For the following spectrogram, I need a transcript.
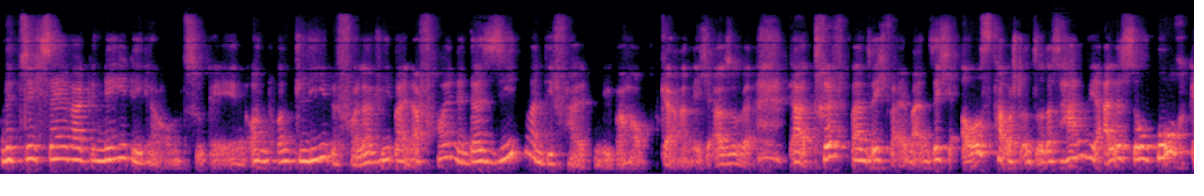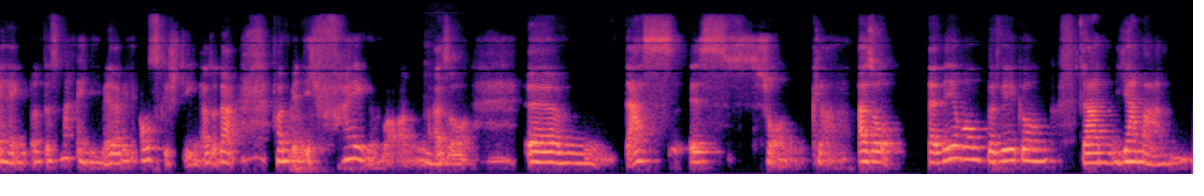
mit sich selber gnädiger umzugehen und, und liebevoller, wie bei einer Freundin. Da sieht man die Falten überhaupt gar nicht. Also da trifft man sich, weil man sich austauscht und so. Das haben wir alles so hochgehängt und das mache ich nicht mehr. Da bin ich ausgestiegen. Also davon bin ich frei geworden. Mhm. Also ähm, das ist schon klar. Also Ernährung, Bewegung, dann Jammern.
